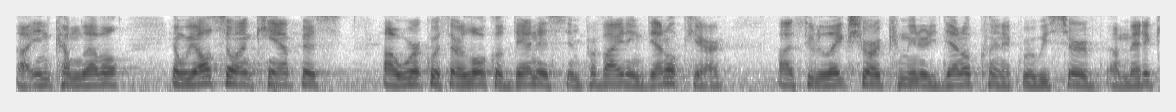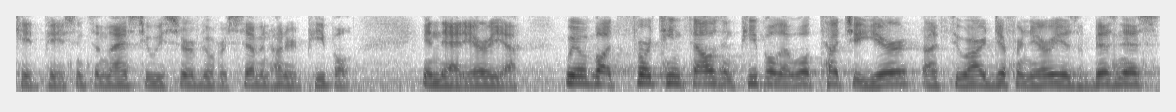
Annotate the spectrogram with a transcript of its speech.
uh, income level. And we also on campus uh, work with our local dentists in providing dental care uh, through Lakeshore Community Dental Clinic where we serve uh, Medicaid patients, and last year we served over 700 people. in that area. We have about 14,000 people that we'll touch a year uh, through our different areas of business.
